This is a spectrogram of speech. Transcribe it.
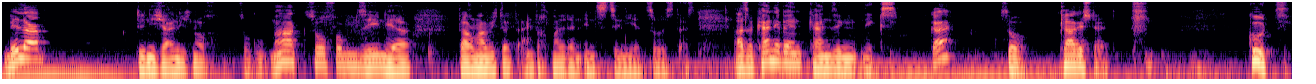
Miller, den ich eigentlich noch so gut mag, so vom Sehen her. Darum habe ich das einfach mal dann inszeniert, so ist das. Also keine Band, kein Singen, nix. Geil? So, klargestellt. Gut.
